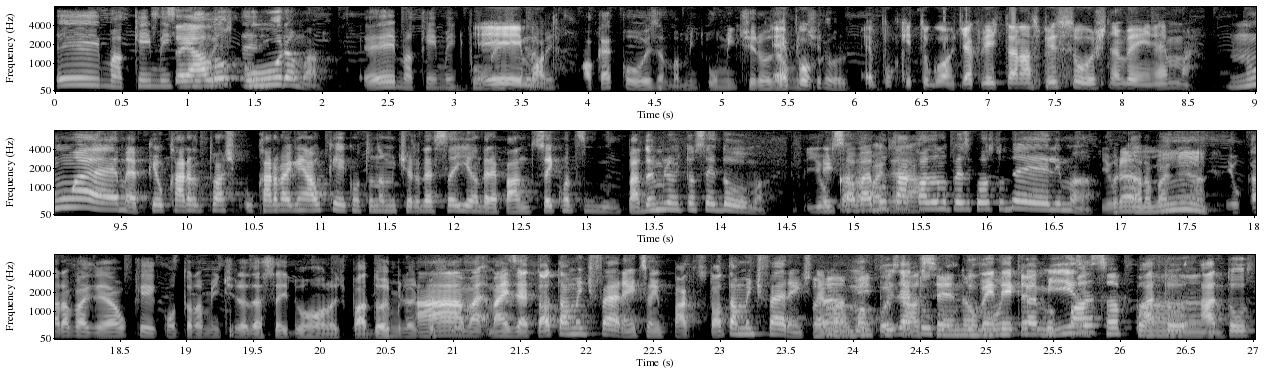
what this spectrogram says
Ei, mano, quem mente isso aí é a loucura, mano. Ei, mano, quem mente por Ei, moto. mente por qualquer coisa, mano. O mentiroso É é, o por- mentiroso. É porque tu gosta de acreditar nas pessoas também, né, mano? Não é, mas é porque o cara, tu acha, o cara vai ganhar o quê contando uma mentira dessa aí, André? Pra não sei quantos. Pra 2 milhões de torcedor, mano. E Ele só vai botar a ganhar... corda no pescoço dele, mano. E o, Pra cara vai mim- ganhar... e o cara vai ganhar o quê contando a mentira dessa aí do Ronald? Pra 2 milhões de Ah, pessoas. mas, mas é totalmente diferente, são impactos totalmente diferentes, né, Pra mano? Uma tu coisa tá é tu, tu vender é camisa, a passa-pano. to, a to...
